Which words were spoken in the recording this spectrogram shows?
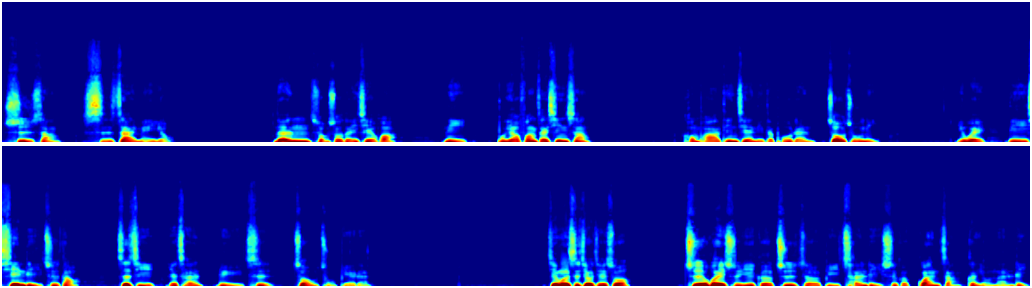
世上实在没有。人所说的一切话，你不要放在心上，恐怕听见你的仆人咒诅你，因为你心里知道，自己也曾屡次咒诅别人。经文十九节说，智慧使一个智者比城里十个官长更有能力。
